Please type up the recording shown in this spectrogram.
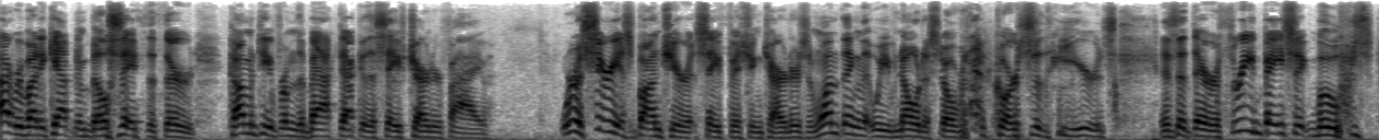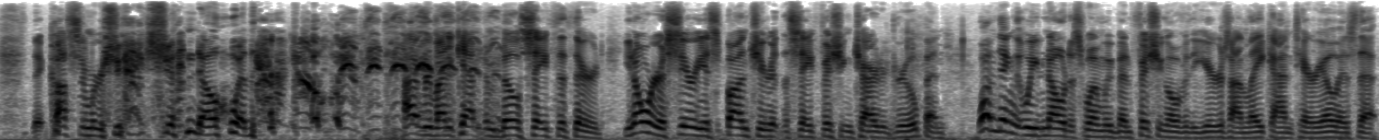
Hi, everybody. Captain Bill Saiff III, coming to you from the back deck of the Saiff Charter 5. We're a serious bunch here at Saiff Fishing Charters, and one thing that we've noticed over the course of the years is that there are three basic moves that customers should, should know when they're. Hi, everybody. Captain Bill Saiff III. You know, we're a serious bunch here at the Saiff Fishing Charter Group, and one thing that we've noticed when we've been fishing over the years on Lake Ontario is that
